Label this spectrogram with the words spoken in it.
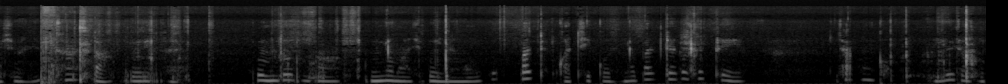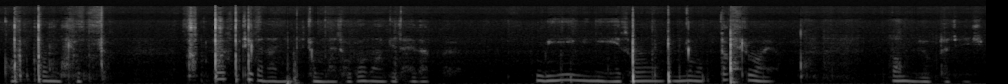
잠시만요. 찾았다. 여기 있어요. 롬도그가 음료 마시고 있는 거고 빨대도 같이 있거든요. 빨대도 세트예요. 작은 거. 리유저블 거. 너무 귀엽죠. 플라스틱은 아닌데 정말 저렴하게 잘 샀어요. 미니미니에서 음료 먹기 딱 좋아요. 너무 귀엽다 진심.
